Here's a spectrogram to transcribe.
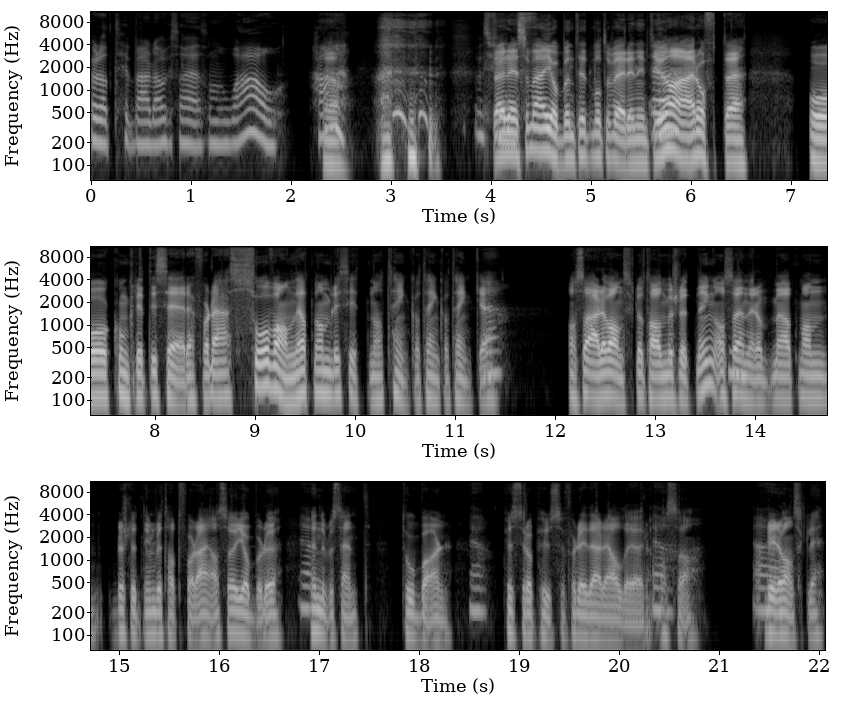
føler at hver dag så er jeg sånn Wow! Hæ? Ja. Det er det som er jobben til et motiverende intervju, Ja. er ofte å konkretisere. For det er så vanlig at man blir sittende og tenke og tenke og tenke, Ja. og så er det vanskelig å ta en beslutning, og så Mm. ender det opp med at man, beslutningen blir tatt for deg, og så jobber du 100% to barn, Ja. pusser opp huset fordi det er det alle gjør, og så blir det vanskelig.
